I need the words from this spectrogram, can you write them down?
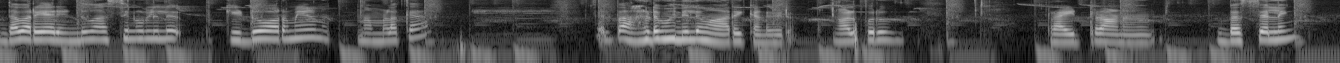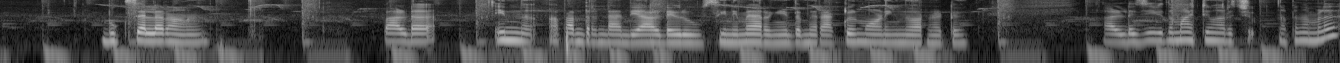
എന്താ പറയുക രണ്ട് മാസത്തിനുള്ളിൽ കിഡ് ഓർമ്മയാണ്. നമ്മളൊക്കെ ചിലപ്പോൾ ആളുടെ മുന്നിൽ മാറിക്കേണ്ടി വരും. ആളിപ്പോൾ ഒരു റൈറ്ററാണ് ബെസ്റ്റ് സെല്ലിങ് ബുക്ക് സെല്ലറാണ്. അപ്പോൾ ആളുടെ ഇന്ന് പന്ത്രണ്ടാം തീയതി ആളുടെ ഒരു സിനിമ ഇറങ്ങിയത് മിറാക്കിൾ മോർണിംഗ് എന്ന് പറഞ്ഞിട്ട്. ആളുടെ ജീവിതം മാറ്റിമറിച്ചു. അപ്പോൾ നമ്മൾ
